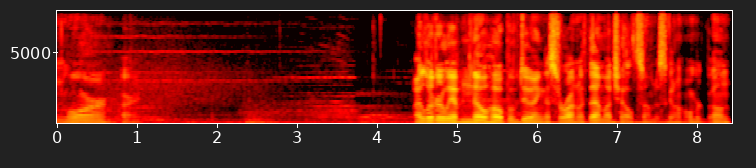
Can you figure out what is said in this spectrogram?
One more. Alright. I literally have no hope of doing this run with that much health, so I'm just gonna homeward bone.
